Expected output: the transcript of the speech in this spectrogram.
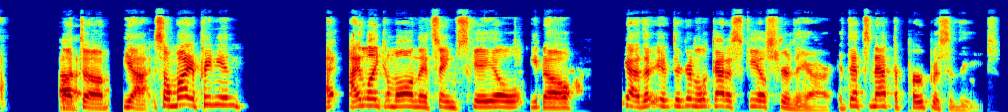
Uh, But um, yeah, so my opinion, I, I like them all on that same scale. You know, yeah, they're, if they're going to look out of scale, sure they are. That's not the purpose of these.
